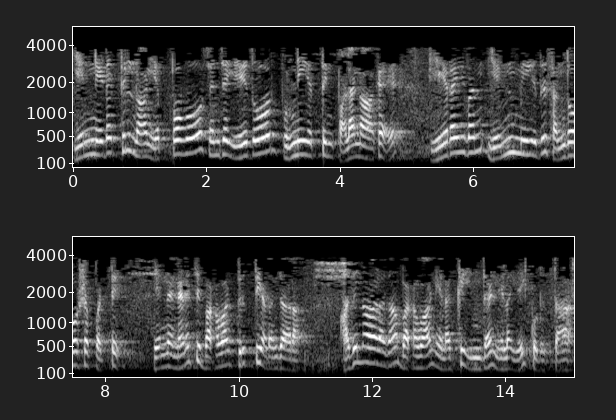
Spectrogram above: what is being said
என்னிடத்தில் நான் எப்பவோ செஞ்ச ஏதோ ஒரு புண்ணியத்தின் பலனாக இறைவன் என் மீது சந்தோஷப்பட்டு என்ன நினைச்சு பகவான் திருப்தி அடைஞ்சாராம். அதனாலதான் பகவான் எனக்கு இந்த நிலையை கொடுத்தார்.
